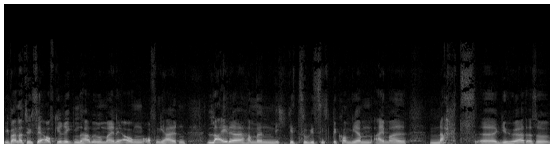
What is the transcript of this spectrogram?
ich war natürlich sehr aufgeregt und habe immer meine Augen offen gehalten. Leider haben wir nicht zu Gesicht bekommen. Wir haben einmal nachts äh, gehört, also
